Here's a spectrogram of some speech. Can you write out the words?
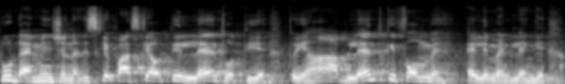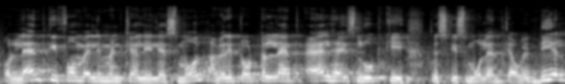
टू डायमेंशन है। इसके पास क्या होती है? लेंथ होती है। तो यहाँ आप लेंथ की फॉर्म में एलिमेंट लेंगे। और लेंथ की फॉर्म एलिमेंट क्या ले लिया स्मॉल। अगर ये टोटल लेंथ एल है इस लूप की तो इसकी स्मॉल लेंथ क्या होगी? डी एल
